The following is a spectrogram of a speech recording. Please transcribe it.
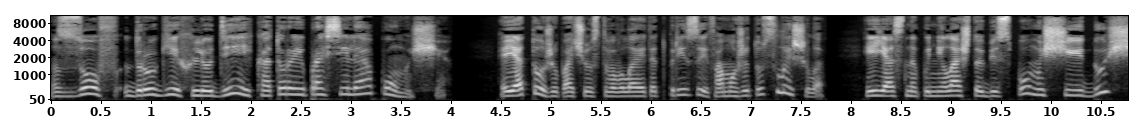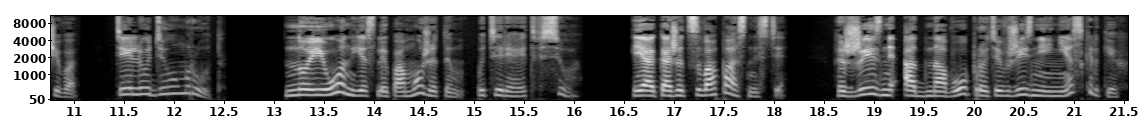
Зов других людей, которые просили о помощи. Я тоже почувствовала этот призыв, а может, услышала, и ясно поняла, что без помощи идущего те люди умрут. Но и он, если поможет им, потеряет все. и окажется в опасности. Жизнь одного против жизни нескольких?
